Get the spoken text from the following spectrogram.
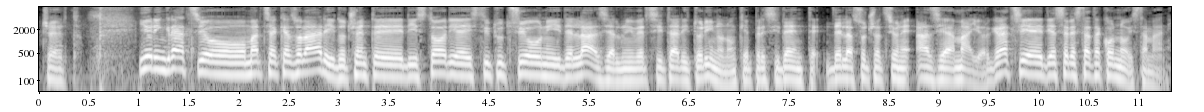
Certo. Io ringrazio Marzia Casolari, docente di storia e istituzioni dell'Asia all'Università di Torino, nonché presidente dell'associazione Asia Maior. Grazie di essere stata con noi stamani.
